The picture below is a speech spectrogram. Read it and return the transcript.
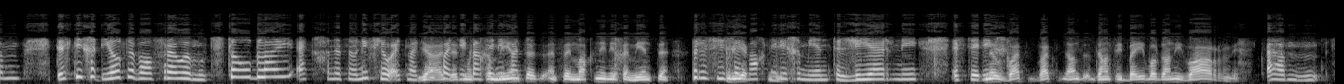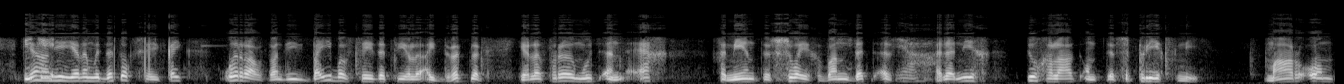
um, dis die gedeelte waar vroue moet stil bly. Ek gaan dit nou nie vir jou uit my ja, kop uit jy kan gemeente nie, en sy mag nie die gemeente Presies, sy mag nie die gemeente leer nie. Is dit die Nou wat wat dan dan die Bybel dan nie waar nie. Ehm um, Ja, nee, jy moet dit ook sê. Kyk oral want die Bybel sê dit vir julle uitdruklik. Julle vrou moet in eg gemeente swyg want dit is ja. hulle nie toegelaat om te spreek nie maar om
